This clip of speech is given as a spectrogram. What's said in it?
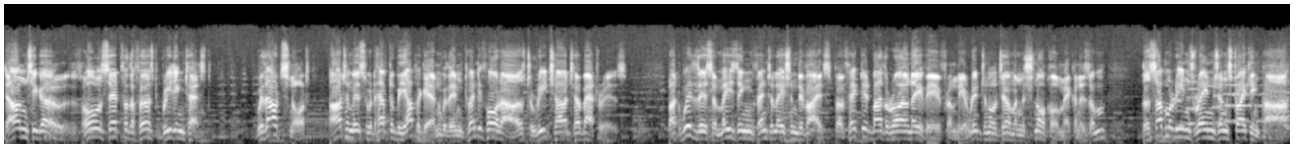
Down she goes, all set for the first breeding test. Without snort, Artemis would have to be up again within 24 hours to recharge her batteries. But with this amazing ventilation device perfected by the Royal Navy from the original German Schnorkel mechanism, the submarine's range and striking power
